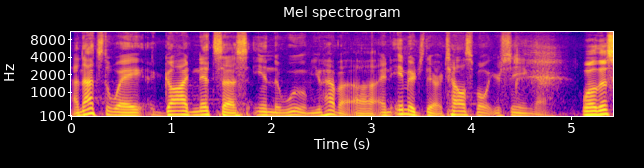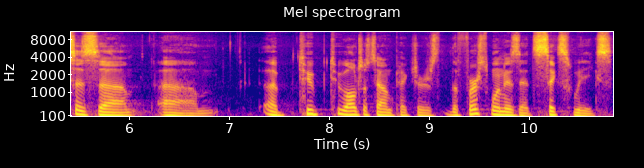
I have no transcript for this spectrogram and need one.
and that's the way God knits us in the womb. You have a, uh, an image there. Tell us about what you're seeing there. Well, this is. Um, um, uh, two, two ultrasound pictures. The first one is at six weeks,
